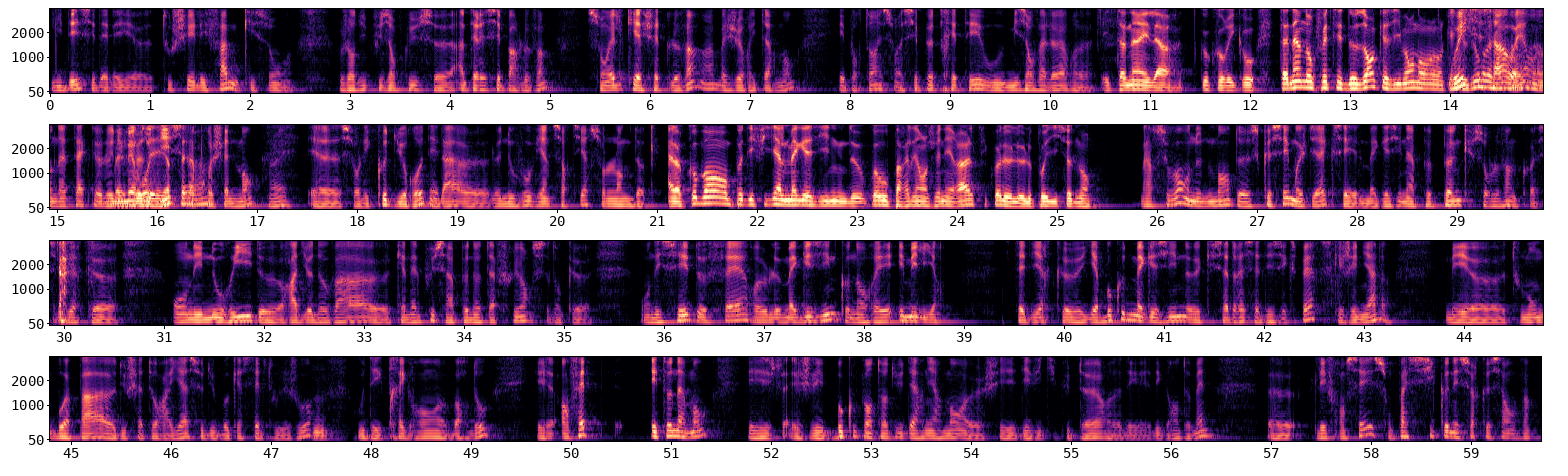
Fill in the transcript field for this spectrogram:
l'idée, c'est d'aller toucher les femmes qui sont aujourd'hui de plus en plus intéressées par le vin. Ce sont elles qui achètent le vin, hein, majoritairement et pourtant elles sont assez peu traitées ou mises en valeur. Euh. Et Tanin est là, Cocorico. Tanin donc faites ses deux ans quasiment dans quelques oui, jours. Oui, c'est ça, ouais, on attaque le bah, numéro 10 là, prochainement euh, sur les côtes du Rhône et là euh, le nouveau vient de sortir sur le Languedoc. Alors comment on peut définir le magazine? De quoi vous parlez en général? C'est quoi le, positionnement? Alors souvent on nous demande ce que c'est. Moi je dirais que c'est le magazine un peu punk sur le vin, quoi. C'est-à-dire que on est nourri de Radio Nova, Canal+, c'est un peu notre affluence. Donc on essaie de faire euh, le magazine qu'on aurait aimé lire. C'est-à-dire qu'il y a beaucoup de magazines euh, qui s'adressent à des experts, ce qui est génial, mais euh, tout le monde ne boit pas du Château Rayas ou du Beaucastel tous les jours, mm. ou des très grands Bordeaux. Et en fait, étonnamment, et je, l'ai beaucoup entendu dernièrement chez des viticulteurs, des, grands domaines, euh, les Français sont pas si connaisseurs que ça en vin.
